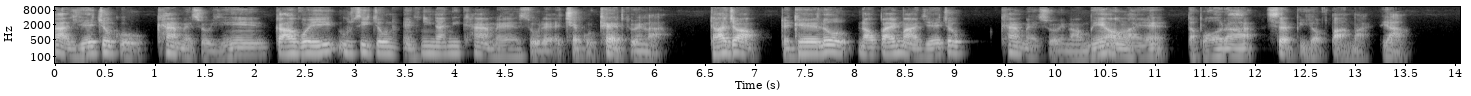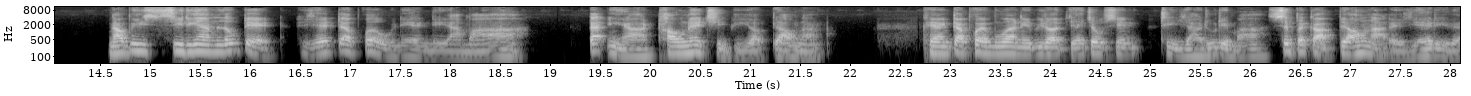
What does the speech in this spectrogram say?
ကရဲချုပ်ကိုခန့်မယ်ဆိုရင်ကာကွယ်ရေးဦးစီးချုပ်နဲ့နှိနှိုင်းပြီးခန့်မယ်ဆိုတဲ့အချက်ကိုထည့်သွင်းလာဒါကြောင့်တကယ်လို့နောက်ပိုင်းမှာရဲချုပ်ခန့်မယ်ဆိုရင်တော့မင်းအွန်လိုင်းရဲ့သဘောထားဆက်ပြီးတော့ပါမှာရအောင်နောက်ပြီး CDM လုတ်တဲ့ရဲတပ်ဖွဲ့ဝင်တွေရဲ့နေရာမှာတပ်အင်အားထောင်နဲ့ချီပြီးတော့ပြောင်းလာ ခရိုင်တပ်ဖွဲ့မှုကနေပြီးတော့ရဲချုပ်စင်ထီယာဒူးတွေမှာစစ်ဘက်ကပြောင်းလာတဲ့ရဲတွေပဲ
